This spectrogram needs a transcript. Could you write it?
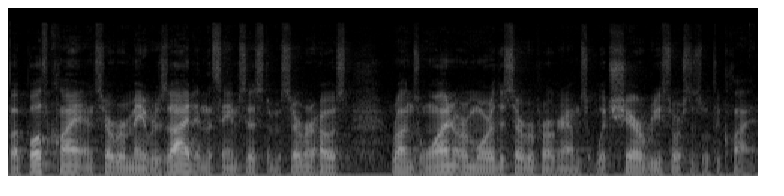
but both client and server may reside in the same system. A server host runs one or more of the server programs which share resources with the client.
